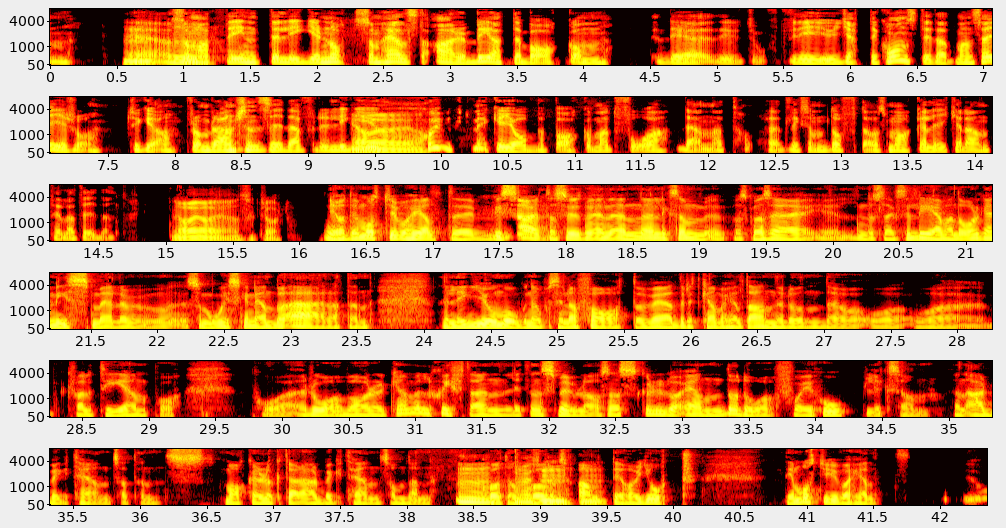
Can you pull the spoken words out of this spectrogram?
Mm. Eh, som Mm. att det inte ligger något som helst arbete bakom. Det, det, det är ju jättekonstigt att man säger så, tycker jag, från branschens sida. För det ligger Ja, ju ja, ja. sjukt mycket jobb bakom att få den att, att liksom dofta och smaka likadant hela tiden. ja, ja, ja, såklart. Ja, det måste ju vara helt eh, bisarrt. Alltså, en, en, en liksom, vad ska man säga, någon slags levande organism eller som whiskyn ändå är. Att den, den ligger ju och mognar på sina fat och vädret kan vara helt annorlunda och, och, och kvaliteten på, på råvaror kan väl skifta en liten smula. Och sen ska du då ändå då få ihop liksom en arbegten så att den smakar och luktar arbegten som den Mm, quote on jag quote Mm, mm. alltid har gjort. Det måste ju vara helt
